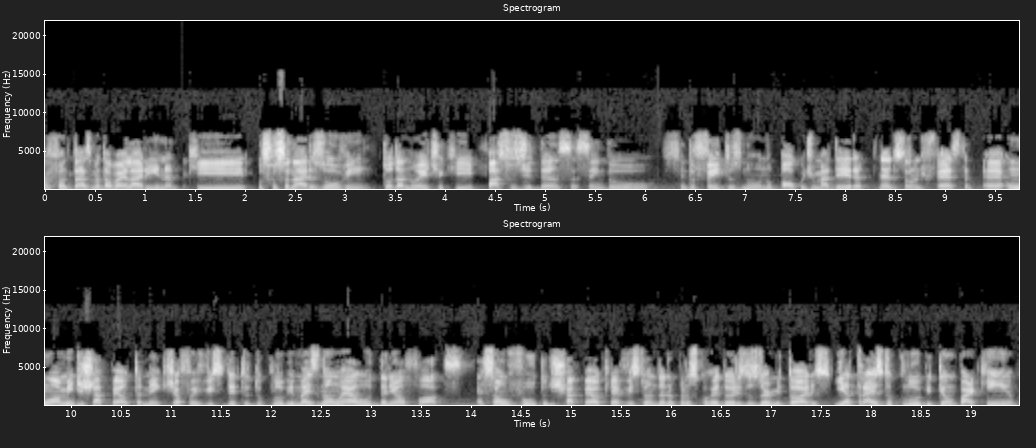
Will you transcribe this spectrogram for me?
o fantasma da bailarina, que os funcionários ouvem toda noite aqui passos de dança sendo, sendo feitos no, no palco de madeira, né? Do salão de festa. É, um homem de chapéu também, que já foi visto dentro do clube, mas não é o Daniel Fox. É só um vulto de chapéu que é visto andando pelos corredores dos dormitórios. E atrás do clube tem um parquinho.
